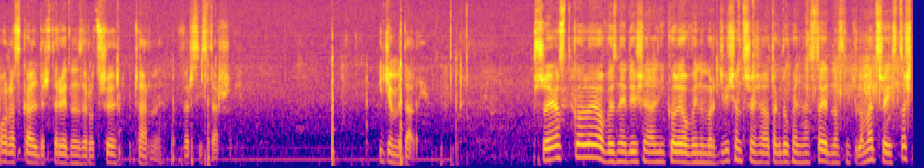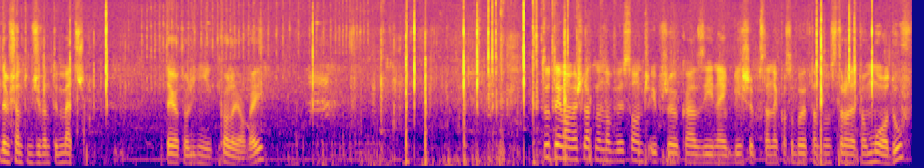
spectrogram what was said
oraz KLD 4103 czarny w wersji starszej. Idziemy dalej. Przejazd kolejowy znajduje się na linii kolejowej numer 96, a tak dokładnie na 111 km i 179 metrze tej oto linii kolejowej. Tutaj mamy szlak na Nowy Sącz i przy okazji najbliższy przystanek osobowy w tamtą stronę to Młodów.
